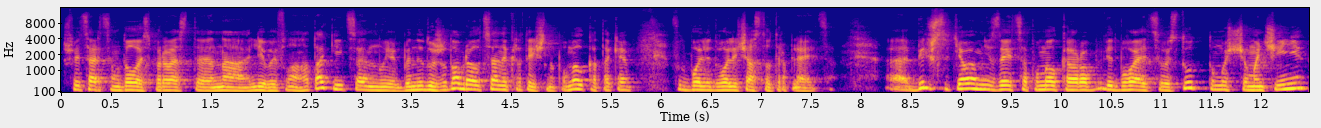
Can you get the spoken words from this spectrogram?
швейцарцям вдалося перевести на лівий фланг атаки, і це ну якби не дуже добре, але це не критична помилка. Таке в футболі доволі часто трапляється. Е, Більш суттєва, мені здається, помилка відбувається ось тут, тому що Манчіні,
